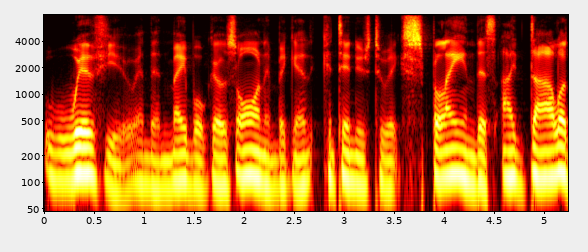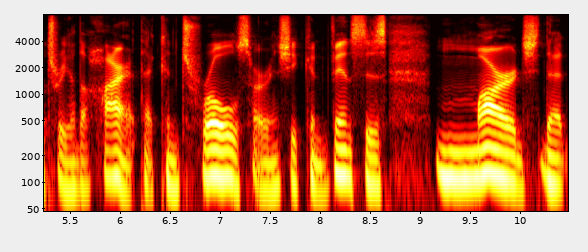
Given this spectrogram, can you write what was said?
with you. And then Mabel goes on and begin, continues to explain this idolatry of the heart that controls her, and she convinces Marge that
